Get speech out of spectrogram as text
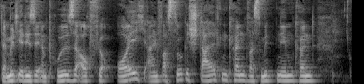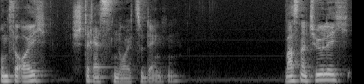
damit ihr diese Impulse auch für euch einfach so gestalten könnt, was mitnehmen könnt, um für euch Stress neu zu denken. Was natürlich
